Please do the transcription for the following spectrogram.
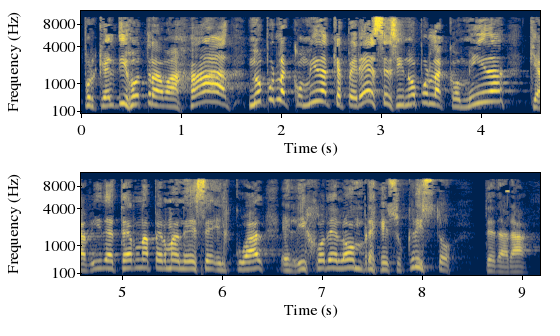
Porque Él dijo, trabajad, no por la comida que perece, sino por la comida que a vida eterna permanece, el cual el Hijo del Hombre, Jesucristo, te dará.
